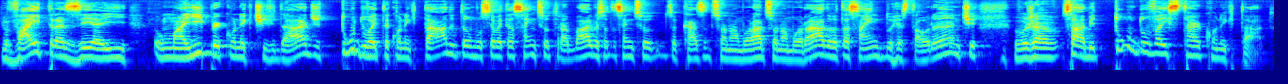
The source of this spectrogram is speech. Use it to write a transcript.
vai trazer aí uma hiperconectividade, tudo vai estar conectado, então você vai estar saindo do seu trabalho, você vai estar saindo da casa do seu namorado, do seu namorado, vai estar saindo do restaurante, já, sabe, tudo vai estar conectado.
